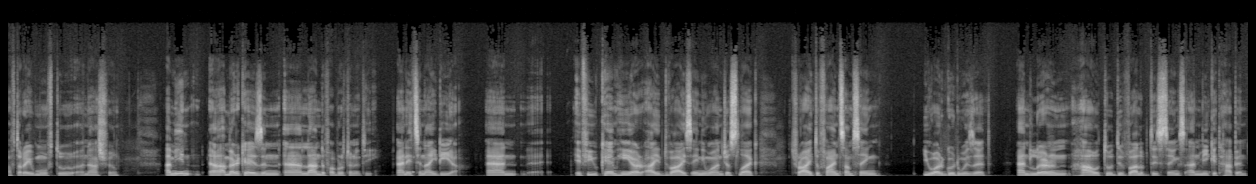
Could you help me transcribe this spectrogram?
after I moved to uh, Nashville. I mean, uh, America is a uh, land of opportunity, and it's an idea. And uh, if you came here, I advise anyone just like try to find something you are good with it and learn how to develop these things and make it happen.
